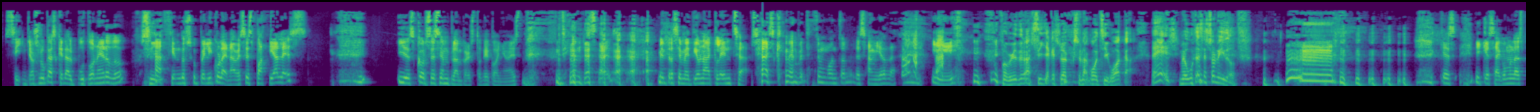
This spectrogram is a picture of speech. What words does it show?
sí, Josh Lucas, que era el puto nerdo, haciendo su película de naves espaciales. Y Scorsese en plan, pero esto qué coño es. Mientras se metía una clencha. O sea, es que me apetece un montón ver esa mierda. Y. Moviendo una silla que suena, suena como chihuahua. ¡Eh! Me gusta ese sonido. y que sea como, las,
